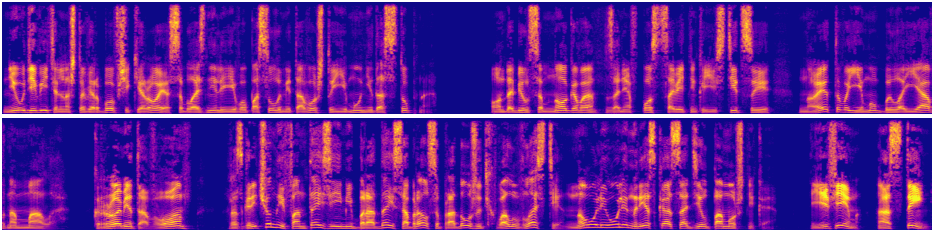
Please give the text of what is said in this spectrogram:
Неудивительно, что вербовщики Роя соблазнили его посулами того, что ему недоступно. Он добился многого, заняв пост советника юстиции, но этого ему было явно мало. Кроме того, разгоряченный фантазиями Бородай собрался продолжить хвалу власти, но Улиулин резко осадил помощника. «Ефим, остынь!»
